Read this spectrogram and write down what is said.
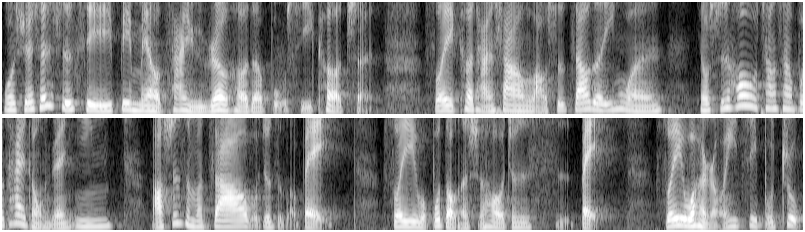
我学生时期并没有参与任何的补习课程，所以课堂上老师教的英文，有时候常常不太懂原因。老师怎么教我就怎么背，所以我不懂的时候就是死背，所以我很容易记不住。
